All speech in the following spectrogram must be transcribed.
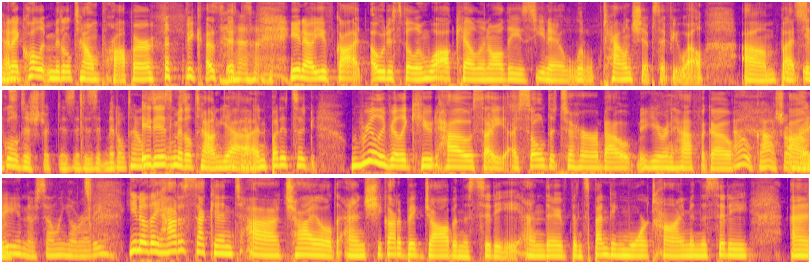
And I call it Middletown proper because it's, you know, you've got Otisville and Wallkill and all these, you know, little townships, if you will. Um, but What school district is it? Is it Middletown? it is schools? Middletown, yeah. Okay. And but it's a really, really cute house. I, I sold it to her about a year and a half ago. Oh gosh, Um, already, and they're selling already. You know, they had a second uh, child, and she got a big job in the city, and they've been spending more time in the city. And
